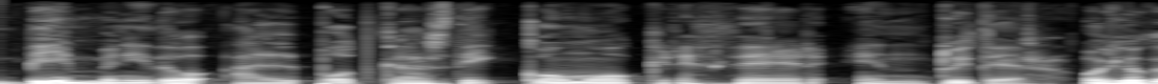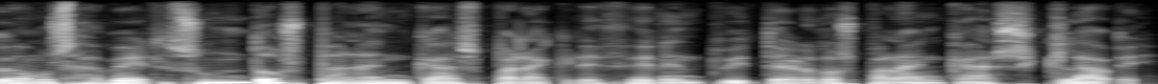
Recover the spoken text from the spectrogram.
Bienvenido al podcast de cómo crecer en Twitter. Hoy lo que vamos a ver son dos palancas para crecer en Twitter, dos palancas clave,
